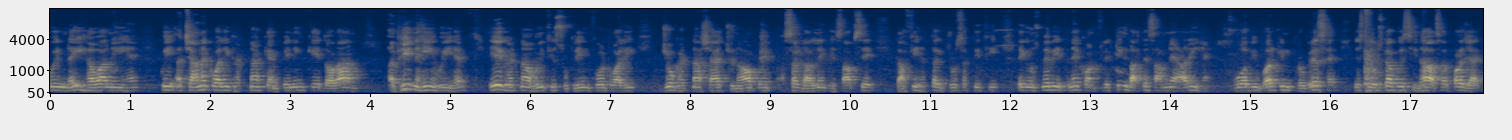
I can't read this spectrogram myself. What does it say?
कोई नई हवा नहीं है, कोई अचानक वाली घटना कैंपेनिंग के दौरान अभी नहीं हुई है। एक घटना हुई थी सुप्रीम कोर्ट वाली जो घटना शायद चुनाव में असर डालने के हिसाब से काफ़ी हद तक जुड़ सकती थी, लेकिन उसमें भी इतने कॉन्फ्लिक्टिंग बातें सामने आ रही हैं, वो अभी वर्क इन प्रोग्रेस है, इसलिए उसका कोई सीधा असर पड़ जाए,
